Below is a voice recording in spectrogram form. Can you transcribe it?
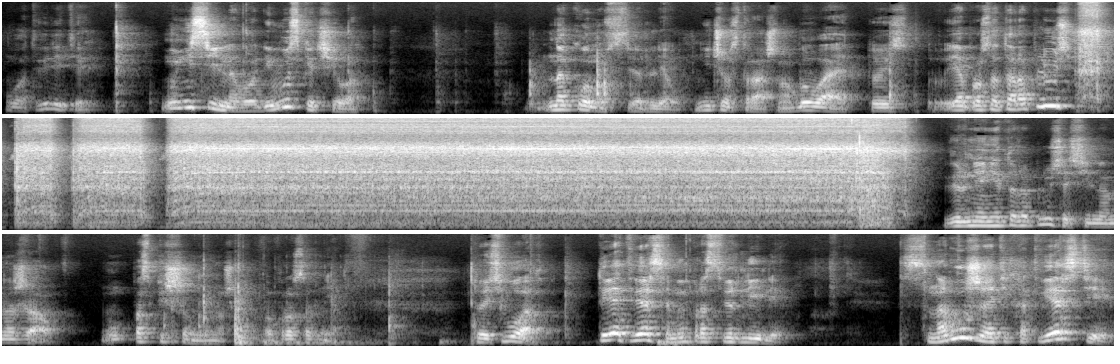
Вот, видите? Ну, не сильно вроде выскочило. На конус сверлил. Ничего страшного, бывает. То есть, я просто тороплюсь. Вернее, не тороплюсь, а сильно нажал. Ну, поспешил немножко, вопросов нет. То есть, вот, три отверстия мы просверлили. Снаружи этих отверстий,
